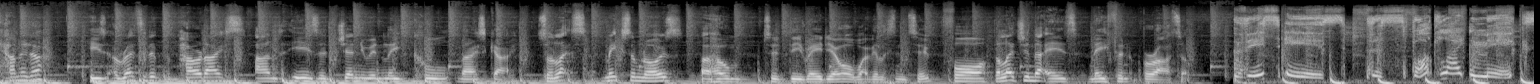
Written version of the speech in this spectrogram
Canada. He's a resident of Paradise and he is a genuinely cool, nice guy. So let's make some noise at home to the radio or whatever you're listening to for the legend that is Nathan Barato. This is the Spotlight Mix.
